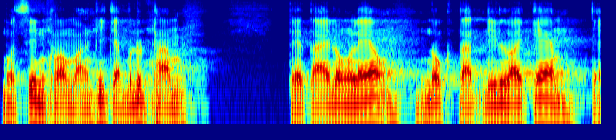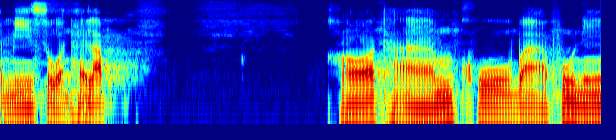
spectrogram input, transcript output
หมดสิ้นความหวังที่จะบรรลุธรรม แต่ตายลงแล้วนกตัดลิ้นร้อยแก้มจะมีส่วนให้รับ ขอถามครูบาผู้นี้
